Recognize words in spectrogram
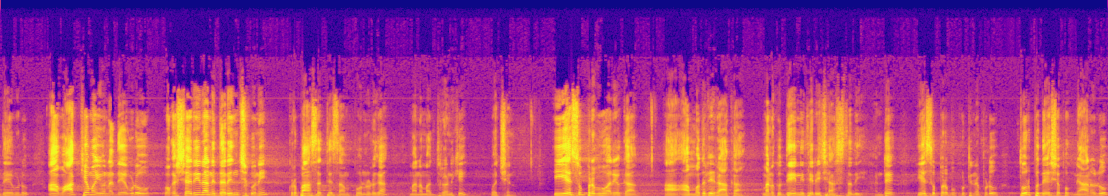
దేవుడు. ఆ వాక్యమై ఉన్న దేవుడు ఒక శరీరాన్ని ధరించుకొని కృపాసత్య సంపూర్ణుడుగా మన మధ్యలోనికి వచ్చాను. ఈ యేసు ప్రభు వారి యొక్క ఆ- మొదటి రాక మనకు దేన్ని తెలియచేస్తుంది అంటే యేసు ప్రభు పుట్టినప్పుడు తూర్పు దేశపు జ్ఞానులు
